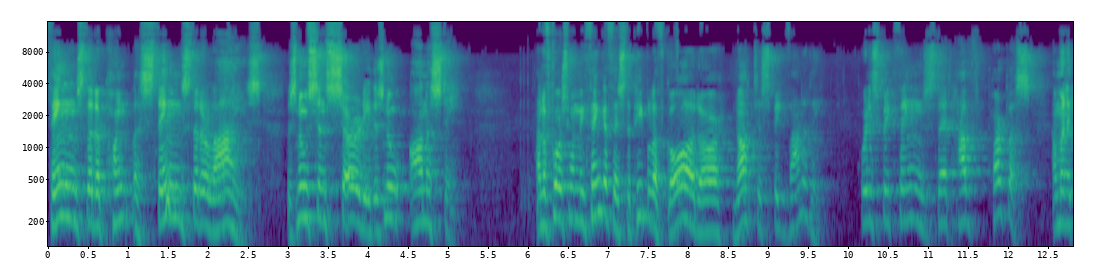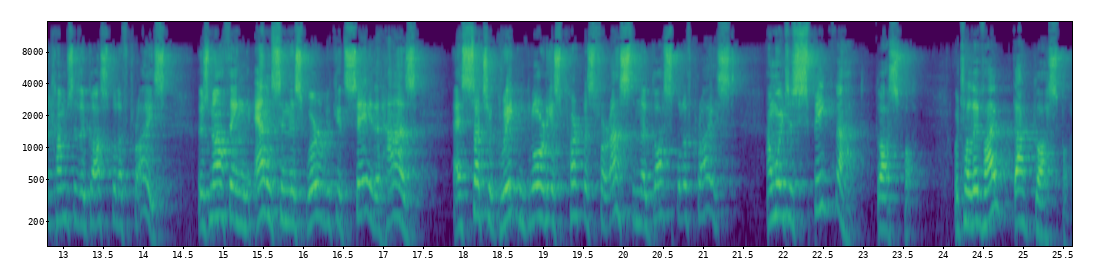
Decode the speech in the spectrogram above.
things that are pointless, things that are lies. There's no sincerity, there's no honesty. And of course, when we think of this, the people of God are not to speak vanity. We're to speak things that have purpose. And when it comes to the gospel of Christ, there's nothing else in this world we could say that has uh, such a great and glorious purpose for us than the gospel of Christ. And we're to speak that gospel. We're to live out that gospel.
